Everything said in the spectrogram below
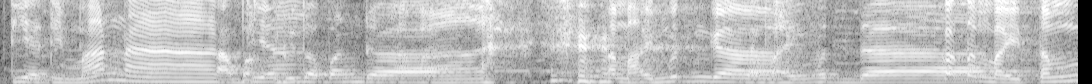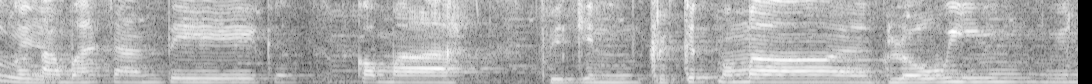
dia di mana Tambah dia gendut apa enggak? Ah, tambah imut enggak tambah imut dah. kok tambah hitam Kok ya? tambah cantik. Kok malah bikin greget memel, glowing. Win.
